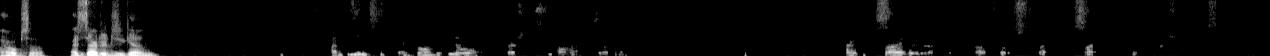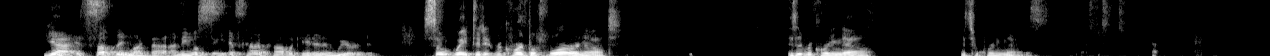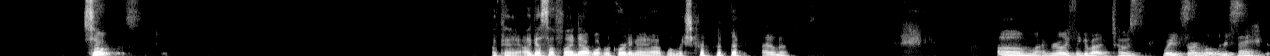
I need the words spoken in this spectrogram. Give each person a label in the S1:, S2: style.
S1: I hope so. I started it again.
S2: Ideas depend on the will and impressions you want. I can decide whether that's first, like, decide.
S3: Yeah, it's something like that. I mean, we'll see, it's kind of complicated and weird.
S1: So wait, did it record before or not? Is it recording now? It's recording now. So. Okay, I guess I'll find out what recording I have when we're, I don't know.
S3: Um, I really think about toast. Wait, sorry, what were we saying?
